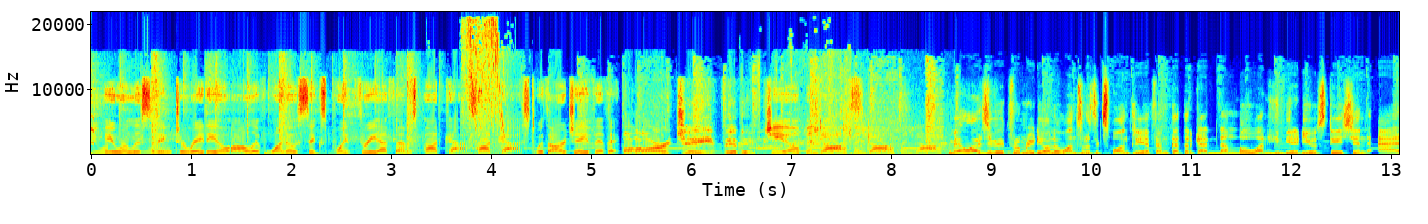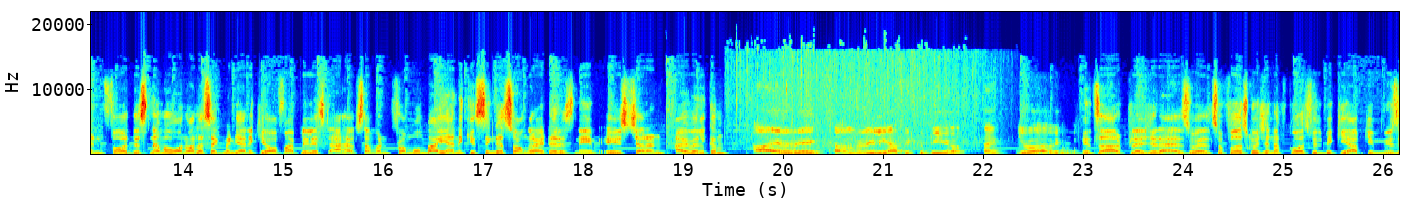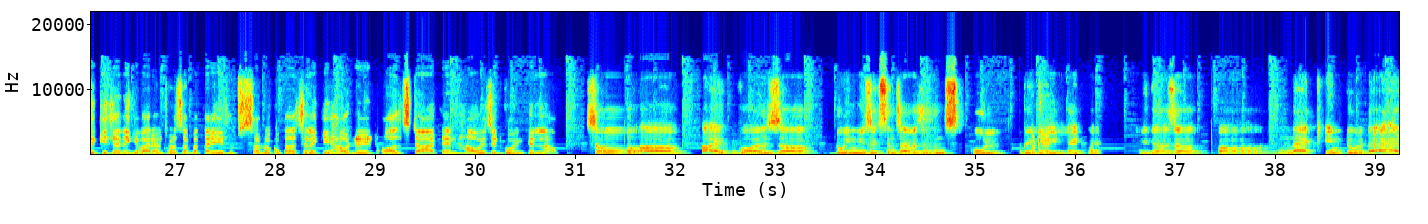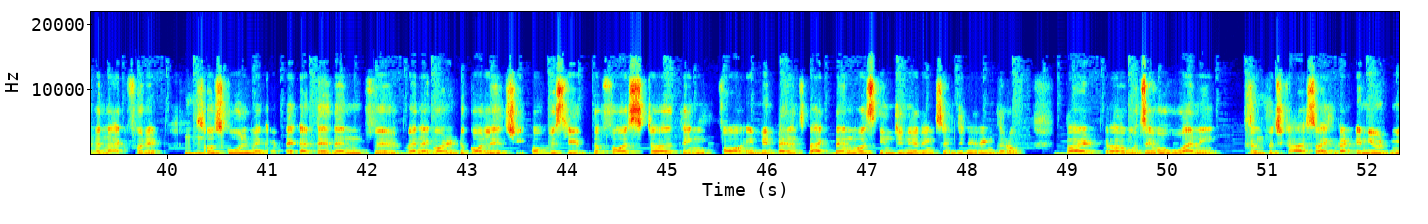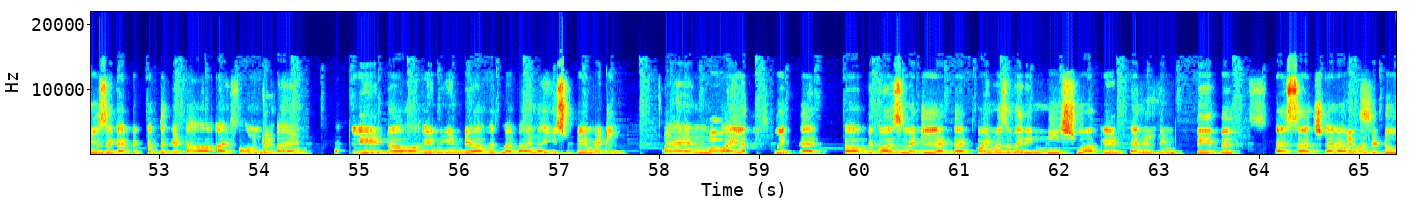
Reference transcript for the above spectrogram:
You are listening to Radio Olive 106.3 FM's podcast. Podcast with RJ Vivek. RJ Vivek. Geo Bendoff. मैं हूं RG Wick from radio 106.3 FM Qatar का number one Hindi radio station and for this number one वाला segment यानी कि of my playlist I have someone from Mumbai यानी कि singer song writer his name is चरण hi welcome Hi Vivek, I'm really happy to be here. Thank you for having me. It's our pleasure as well so first question of course will be कि आपकी music की journey के बारे में थोड़ा सा बताइए सब सब लोग को पता चले कि how did it all start and how is it going till now So uh, I was uh, doing music since I was in school. Really, Okay. like my there was a uh, knack into it. I had a knack for it. Mhm. So school में करते करते then फिर when I got into college, obviously the first uh, thing for Indian parents back then was engineering. So engineering करो. But uh, मुझसे वो हुआ नहीं uh, कुछ खास. So I continued music. I picked up the guitar. I formed Okay. a band. I played uh, in India with my band. I used to play metal. Okay, and wow. while I was doing that, uh, because metal at that point was a very niche market and it Mhm. didn't pay bills as such, and I Yes. wanted to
